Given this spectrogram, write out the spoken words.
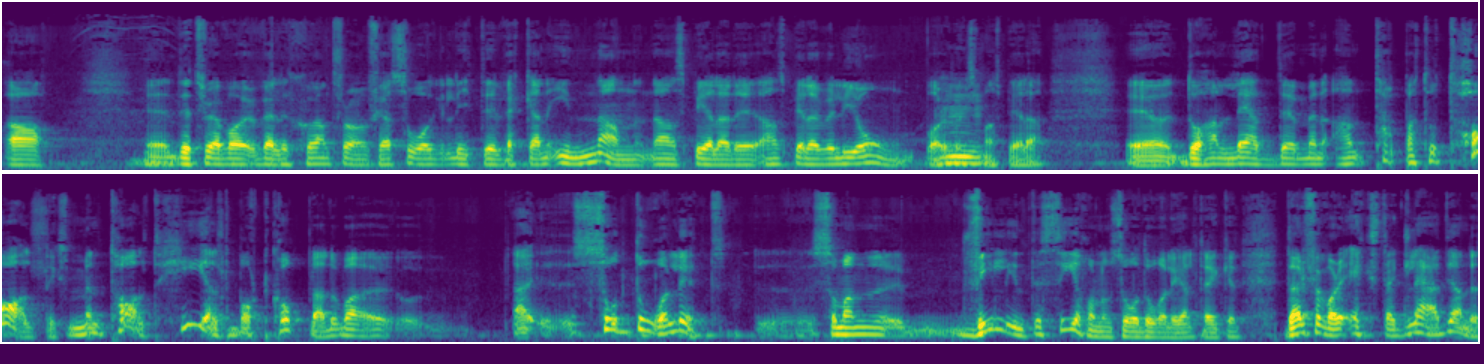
ja, det tror jag var väldigt skönt för honom för jag såg lite veckan innan när han spelade, han spelade väl Lyon var det mm. som han spelade. Då han ledde men han tappade totalt liksom, mentalt helt bortkopplad och bara så dåligt. Så man vill inte se honom så dålig helt enkelt. Därför var det extra glädjande,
